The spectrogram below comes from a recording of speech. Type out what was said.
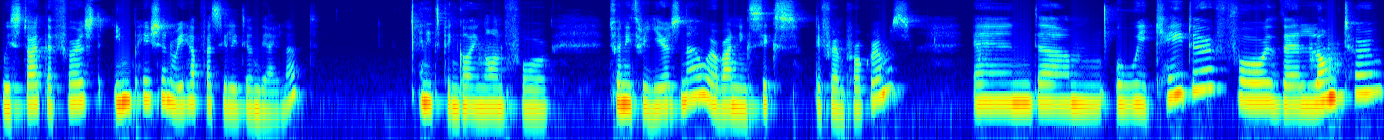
we start the first inpatient rehab facility on the island. And it's been going on for 23 years now. We're running six different programs. And um, we cater for the long term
